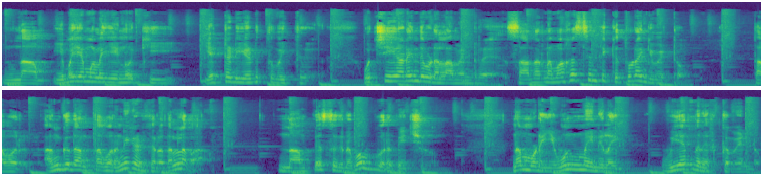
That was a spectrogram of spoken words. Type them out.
நாம் இமயமலையை நோக்கி எட்டடி எடுத்து வைத்து உச்சியை அடைந்து விடலாம் என்று சாதாரணமாக சிந்திக்க தொடங்கிவிட்டோம். தவறு அங்குதான் தவறு நிகழ்கிறது அல்லவா நாம் பேசுகிற ஒவ்வொரு பேச்சிலும் நம்முடைய உண்மை நிலை உயர்ந்து நிற்க வேண்டும்.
